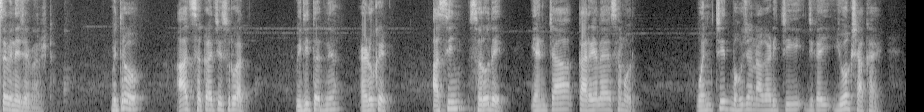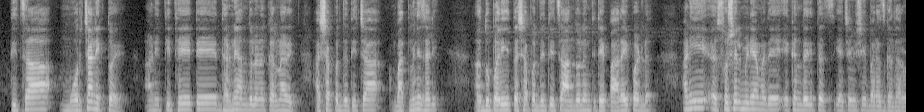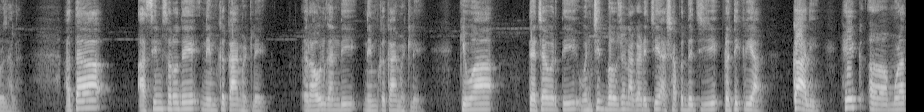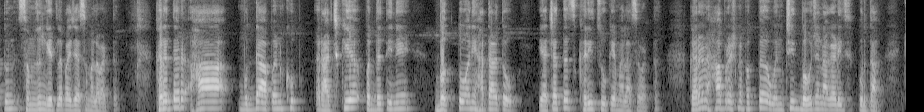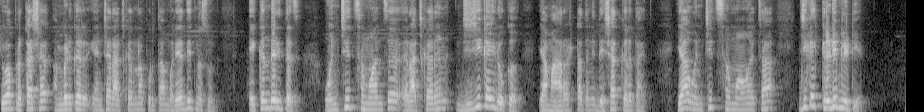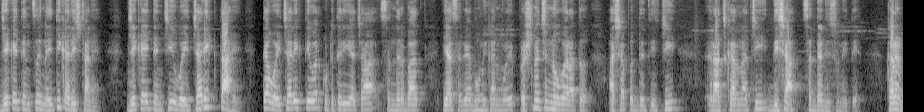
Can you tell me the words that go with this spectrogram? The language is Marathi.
सविनय जय महाराष्ट्र. मित्रो आज सकाळची सुरुवात विधितज्ञ ॲडव्होकेट असीम सरोदे यांच्या कार्यालयासमोर वंचित बहुजन आघाडीची जी काही युवक शाखा आहे तिचा मोर्चा निघतो आहे आणि तिथे ते धरणे आंदोलनं करणार आहेत अशा पद्धतीच्या बातमीने झाली. दुपारी तशा पद्धतीचं आंदोलन तिथे पारही पडलं आणि सोशल मीडियामध्ये एकंदरीतच याच्याविषयी बराच गदारोळ झाला. आता आसिम सरोदे नेमकं काय म्हटले? राहुल गांधी नेमकं काय म्हटले? किंवा त्याच्यावरती वंचित बहुजन आघाडीची अशा पद्धतीची प्रतिक्रिया का आली? हे एक मुळातून समजून घेतलं पाहिजे असं मला वाटतं. खरं तर हा मुद्दा आपण खूप राजकीय पद्धतीने बघतो आणि हाताळतो याच्यातच खरी चूक आहे मला असं वाटतं. कारण हा प्रश्न फक्त वंचित बहुजन आघाडीच पुरता किंवा प्रकाश आंबेडकर यांच्या राजकारणापुरता मर्यादित नसून एकंदरीतच वंचित समूहांचं राजकारण जी जी काही लोक या महाराष्ट्रात आणि देशात करत आहेत या वंचित समूहाचा जी काही क्रेडिबिलिटी आहे जे काही त्यांचं नैतिक अधिष्ठान आहे जे काही त्यांची वैचारिकता आहे त्या वैचारिकतेवर कुठेतरी याच्या संदर्भात या सगळ्या भूमिकांमुळे प्रश्नचिन्ह उभं राहतं अशा पद्धतीची राजकारणाची दिशा सध्या दिसून येते. कारण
